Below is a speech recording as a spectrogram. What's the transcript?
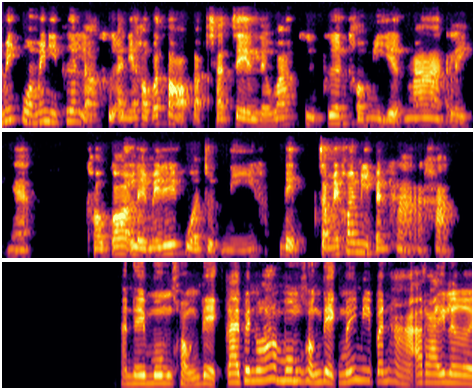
ไม่กลัวไม่มีเพื่อนเหรอ คือ อันนี้เขาก็ตอบแบบชัดเจนเลยว่า คือเพื่อนเขามีเยอะมากอะไรอย่างเงี้ยเขาก็เลยไม่ได้กลัวจุดนี้ เด็กจะไม่ค่อยมีปัญหาค่ะ ในมุมของเด็กกลายเป็นว่ามุมของเด็กไม่มีปัญหาอะไรเลย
